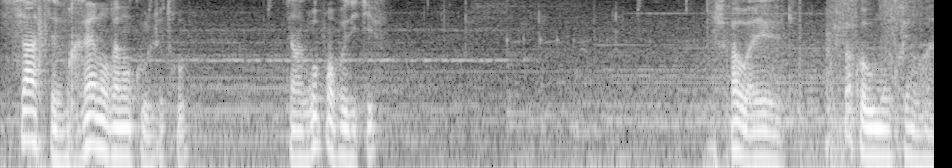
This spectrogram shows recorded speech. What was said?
ça c'est vraiment vraiment cool je trouve. C'est un gros point positif. Sais pas où aller. Je sais pas quoi vous montrer en vrai.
